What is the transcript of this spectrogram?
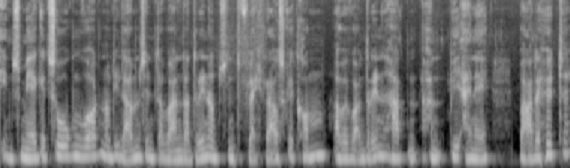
ins Meer gezogen worden und die Damen sind, da waren da drin und sind vielleicht rausgekommen, aber waren drin, hatten an, wie eine Badehütte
